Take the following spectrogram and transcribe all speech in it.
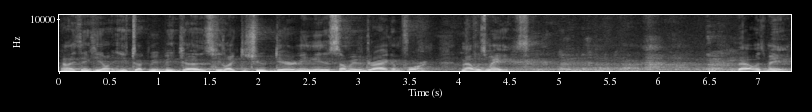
and I think he, he took me because he liked to shoot deer and he needed somebody to drag him for him, and that was me. that was me.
